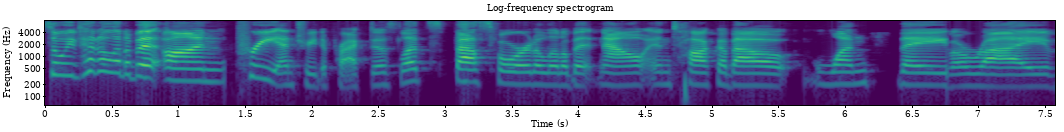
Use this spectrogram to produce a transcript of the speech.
So we've hit a little bit on pre entry to practice. Let's fast forward a little bit now and talk about once they arrive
